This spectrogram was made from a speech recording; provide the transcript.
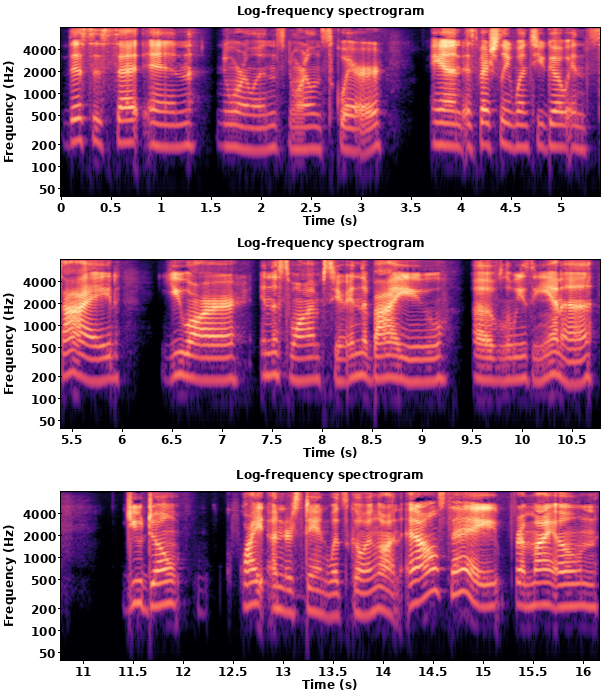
this is set in New Orleans, New Orleans Square, and especially once you go inside, you are in the swamps, you're in the bayou of Louisiana. You don't quite understand what's going on. And I'll say, from my own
